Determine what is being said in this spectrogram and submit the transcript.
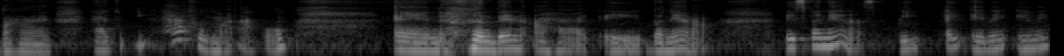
behind, had to eat half of my apple. And, and then I had a banana. It's bananas. B A N A N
